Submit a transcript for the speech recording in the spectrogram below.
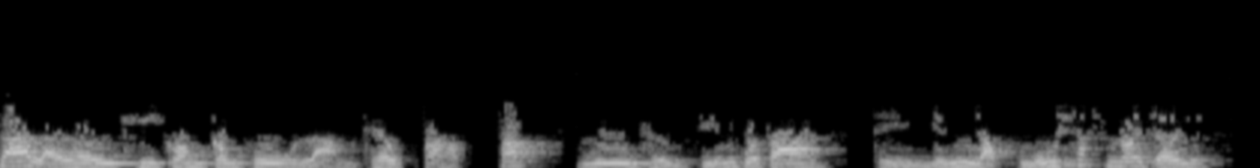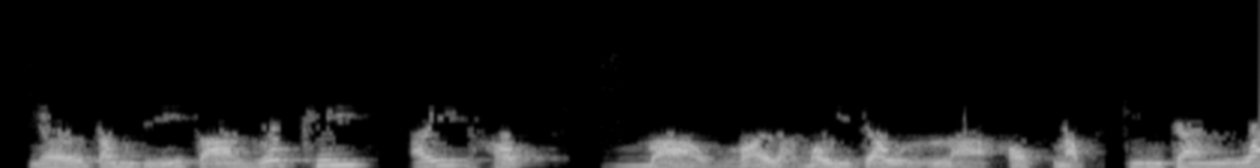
Xa lợi hơn khi con công phu làm theo khoa học pháp luân thường chuyển của ta, thì những ngọc ngũ sắc nói trên, nhờ tâm chỉ ta góp khí ấy hợp vào gọi là mâu đi châu là hột ngọc kim cang hóa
